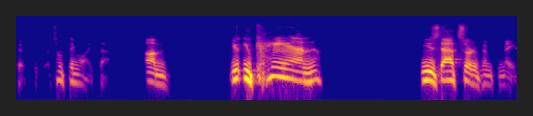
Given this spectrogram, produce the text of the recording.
50, or something like that. Um, you, you can use that sort of information.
